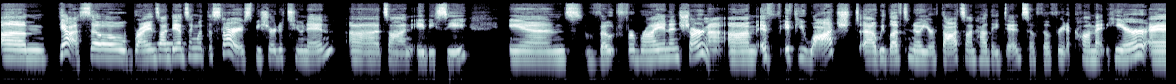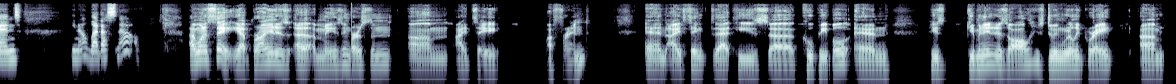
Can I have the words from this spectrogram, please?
um, yeah, so Brian's on Dancing with the Stars. Be sure to tune in. Uh, it's on ABC and vote for Brian and Sharna. Um, if if you watched, uh, we'd love to know your thoughts on how they did. So feel free to comment here and you know let us know. I want to say, yeah, Brian is an amazing person. Um, I'd say a friend, and I think that he's uh, cool people, and he's giving it his all. He's doing really great. Um,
